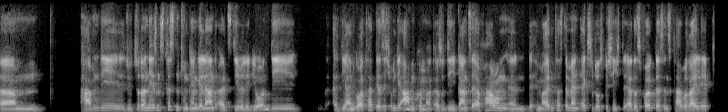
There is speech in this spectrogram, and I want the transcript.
ähm, haben die Südsudanesen das Christentum kennengelernt als die Religion, die, die einen Gott hat, der sich um die Armen kümmert. Also die ganze Erfahrung im Alten Testament, Exodus-Geschichte, ja, das Volk, das in Sklaverei lebt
